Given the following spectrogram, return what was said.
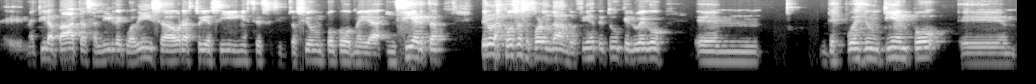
eh, metí la pata, salir de Coavisa, ahora estoy así en esta situación un poco media incierta, pero las cosas se fueron dando. Fíjate tú que luego, em, después de un tiempo, em,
